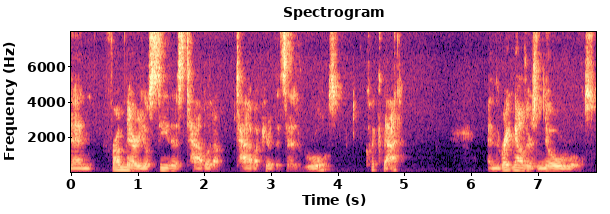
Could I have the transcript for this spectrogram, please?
then from there you'll see this tablet up tab up here that says rules. Click that, and right now there's no rules.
